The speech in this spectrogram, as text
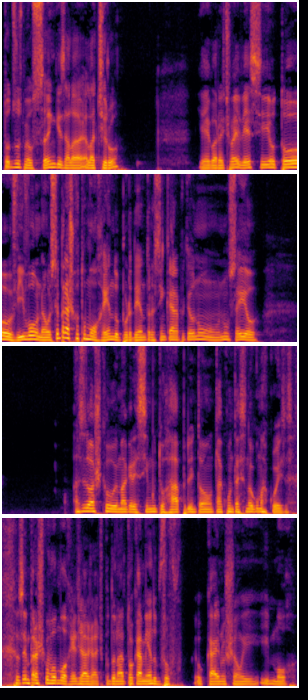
todos os meus sangues, ela ela tirou. E agora a gente vai ver se eu tô vivo ou não. Eu sempre acho que eu tô morrendo por dentro assim, cara, porque eu não não sei, eu às vezes eu acho que eu emagreci muito rápido, então tá acontecendo alguma coisa. Eu sempre acho que eu vou morrer já já. Tipo, do nada tô caminhando, eu caio no chão e, e morro.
